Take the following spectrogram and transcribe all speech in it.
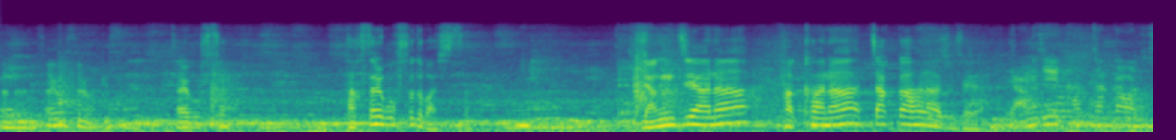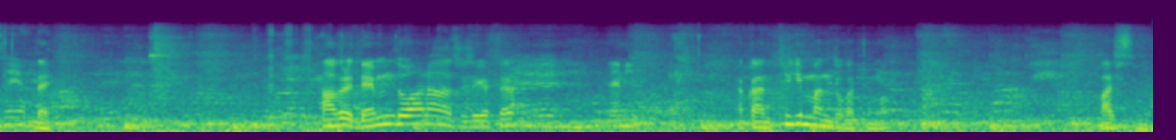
저는 쌀국수를 먹겠습니다 쌀국수? 닭쌀국수도 맛있어. 양지 하나, 닭 하나, 짝가 하나 주세요. 양지 닭 잠깐 와주세요 네. 아 그래 냄도 하나 주시겠어요? 냄이 약간 튀김 만두 같은 거. 맛있습니다.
